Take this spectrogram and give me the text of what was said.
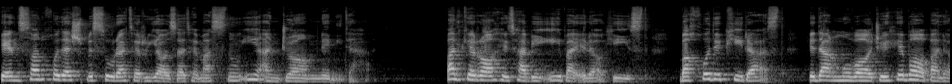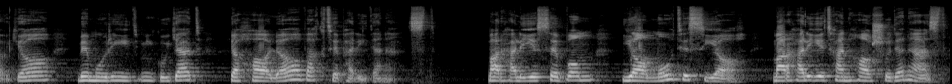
که انسان خودش به صورت ریاضت مصنوعی انجام نمی دهد بلکه راه طبیعی و الهی است و خود پیر است که در مواجهه با بلایا به مرید می‌گوید که حالا وقت پریدن است. مرحله سوم یا موت سیاه. مرحله تنها شدن است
